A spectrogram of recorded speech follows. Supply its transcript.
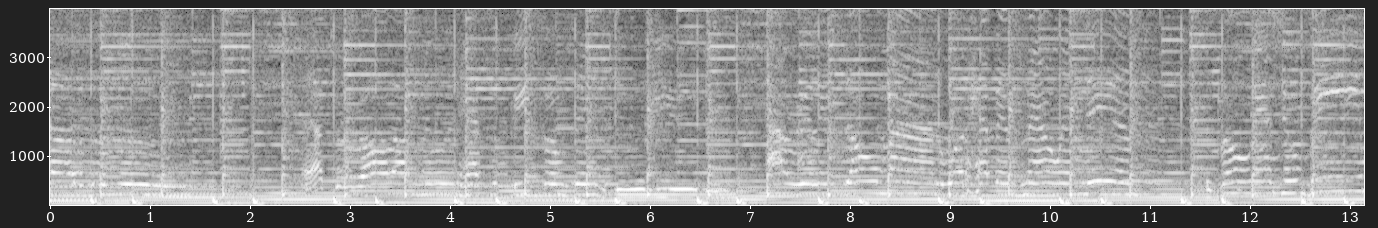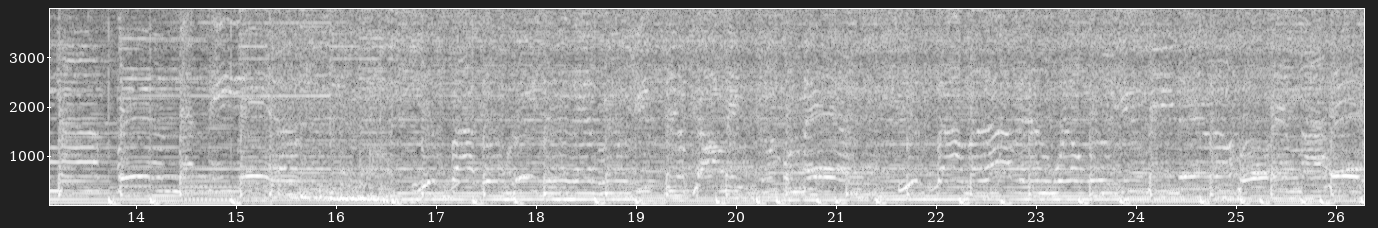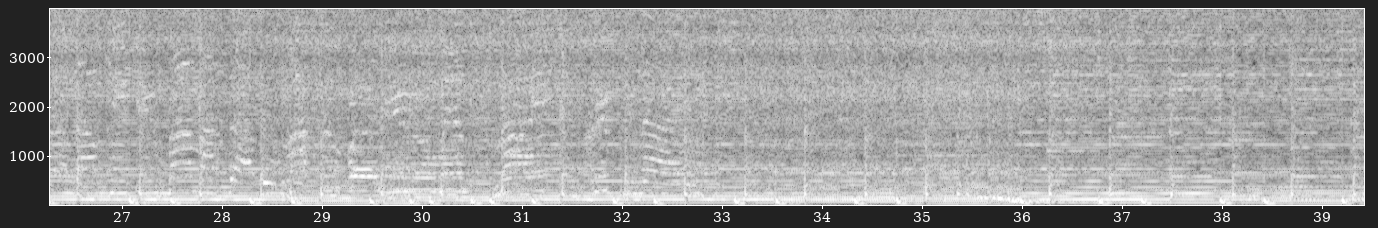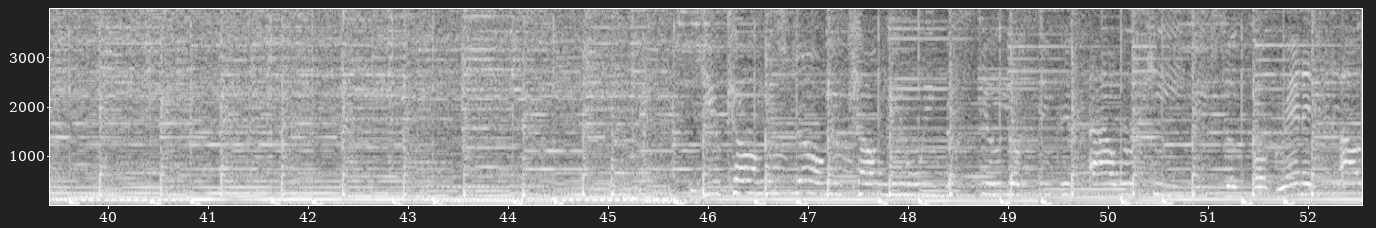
of the moon. After all I knew it had to be something to do with you. promise I will keep. You took for granted. I'll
